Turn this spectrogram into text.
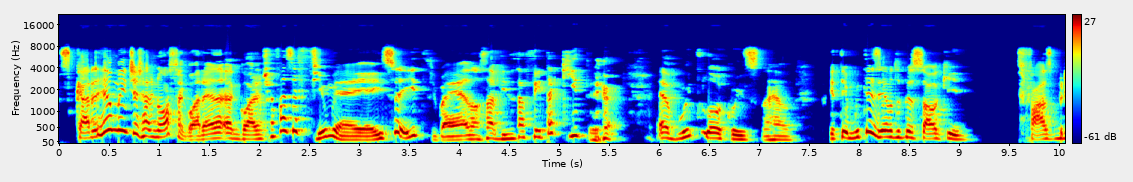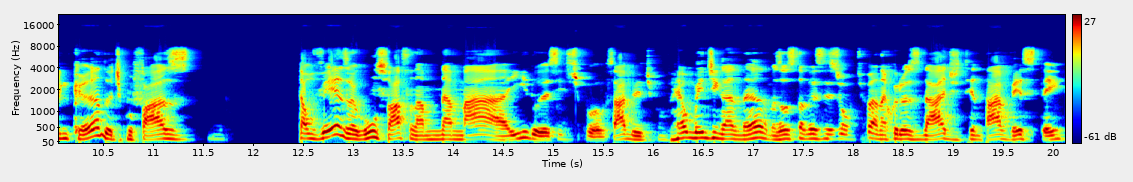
Os caras realmente acharam, nossa, agora, agora a gente vai fazer filme, é, é isso aí, tipo, é, a nossa vida tá feita aqui, tá ligado? É muito louco isso, na real. Porque tem muito exemplo do pessoal que faz brincando, tipo, faz talvez alguns façam na, na má índole, assim, tipo, sabe? Tipo, realmente enganando, mas outros talvez sejam, tipo, na curiosidade, tentar ver se tem.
